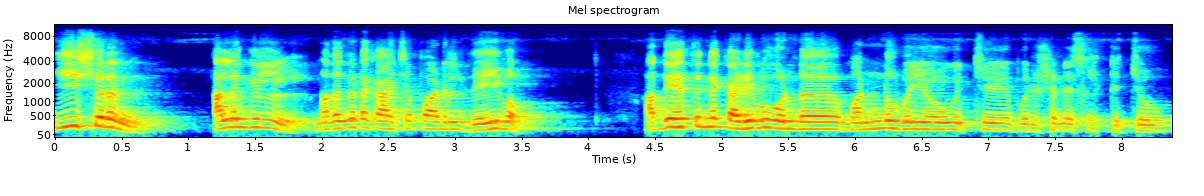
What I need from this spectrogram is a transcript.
ഈശ്വരൻ അല്ലെങ്കിൽ മതങ്ങളുടെ കാഴ്ചപ്പാടിൽ ദൈവം അദ്ദേഹത്തിന്റെ കഴിവ് കൊണ്ട് മണ്ണുപയോഗിച്ച് പുരുഷനെ സൃഷ്ടിച്ചു.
